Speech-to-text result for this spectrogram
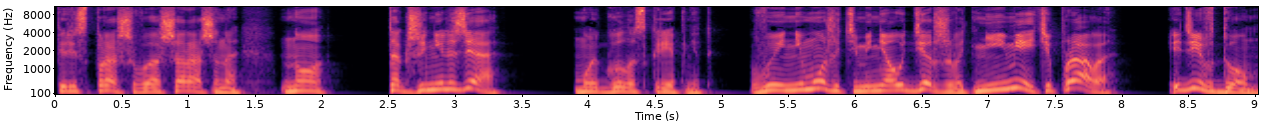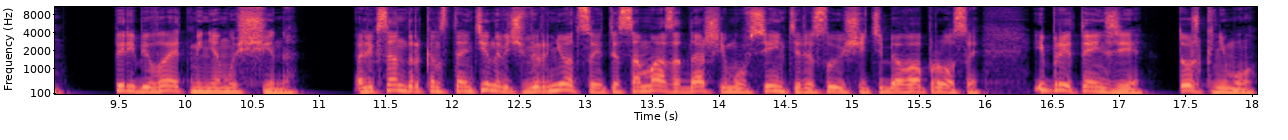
Переспрашиваю ошарашенно. «Но так же нельзя!» Мой голос крепнет. «Вы не можете меня удерживать, не имеете права!» «Иди в дом», – перебивает меня мужчина. «Александр Константинович вернется, и ты сама задашь ему все интересующие тебя вопросы. И претензии тоже к нему.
